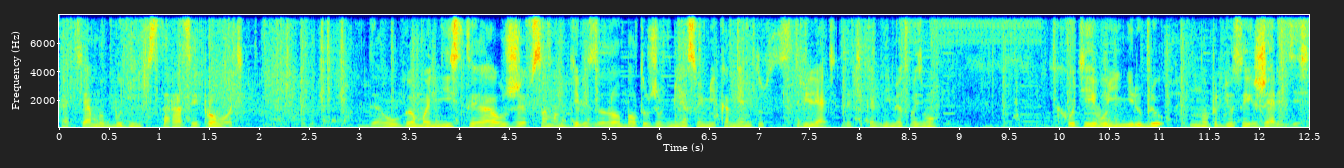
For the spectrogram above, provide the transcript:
Хотя мы будем стараться и пробовать. Да угомонись ты, а уже в самом деле задолбал ты уже в меня своими камнями тут стрелять. Дайте-ка огнемет возьму. Хоть я его и не люблю, но придется их жарить здесь.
